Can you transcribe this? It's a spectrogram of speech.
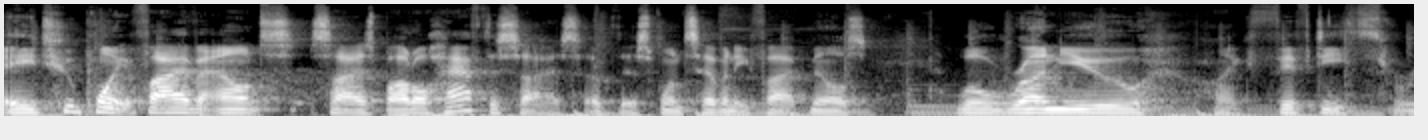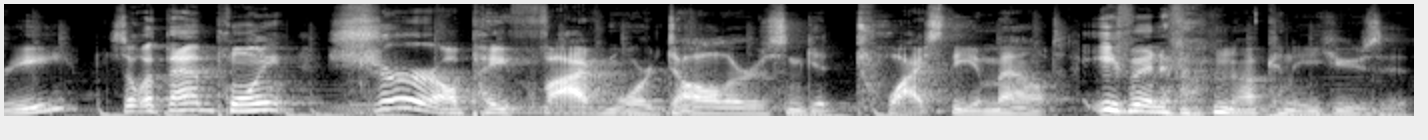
a 2.5 ounce size bottle, half the size of this 175 mils, will run you like 53. So at that point, sure, I'll pay five more dollars and get twice the amount, even if I'm not gonna use it,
